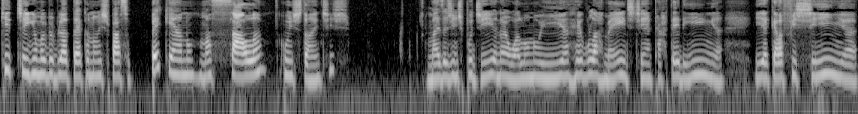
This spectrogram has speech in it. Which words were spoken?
que tinha uma biblioteca num espaço pequeno, uma sala com estantes. Mas a gente podia, né? O aluno ia regularmente, tinha carteirinha e aquela fichinha.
